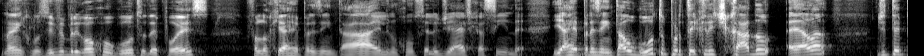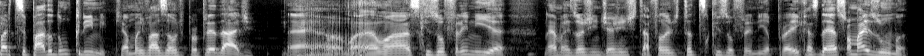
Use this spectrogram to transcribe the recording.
né? Inclusive brigou com o Guto depois, falou que ia representar ele no conselho de ética, assim, né? ia representar o Guto por ter criticado ela de ter participado de um crime, que é uma invasão de propriedade. É uma, é uma esquizofrenia, né? Mas hoje em dia a gente tá falando de tanta esquizofrenia por aí que essa daí é só mais uma.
